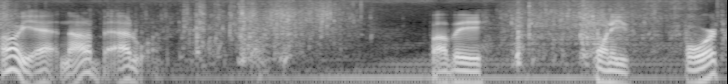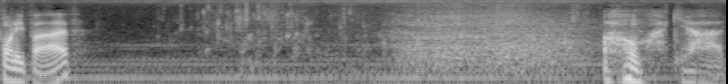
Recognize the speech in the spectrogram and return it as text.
Oh yeah, not a bad one. Probably 24, 25. Oh my god.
